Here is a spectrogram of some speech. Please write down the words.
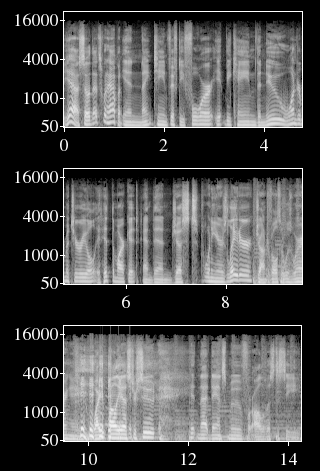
Yeah, so that's what happened. In 1954, it became the new wonder material. It hit the market. And then just 20 years later, John Travolta was wearing a white polyester suit, hitting that dance move for all of us to see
